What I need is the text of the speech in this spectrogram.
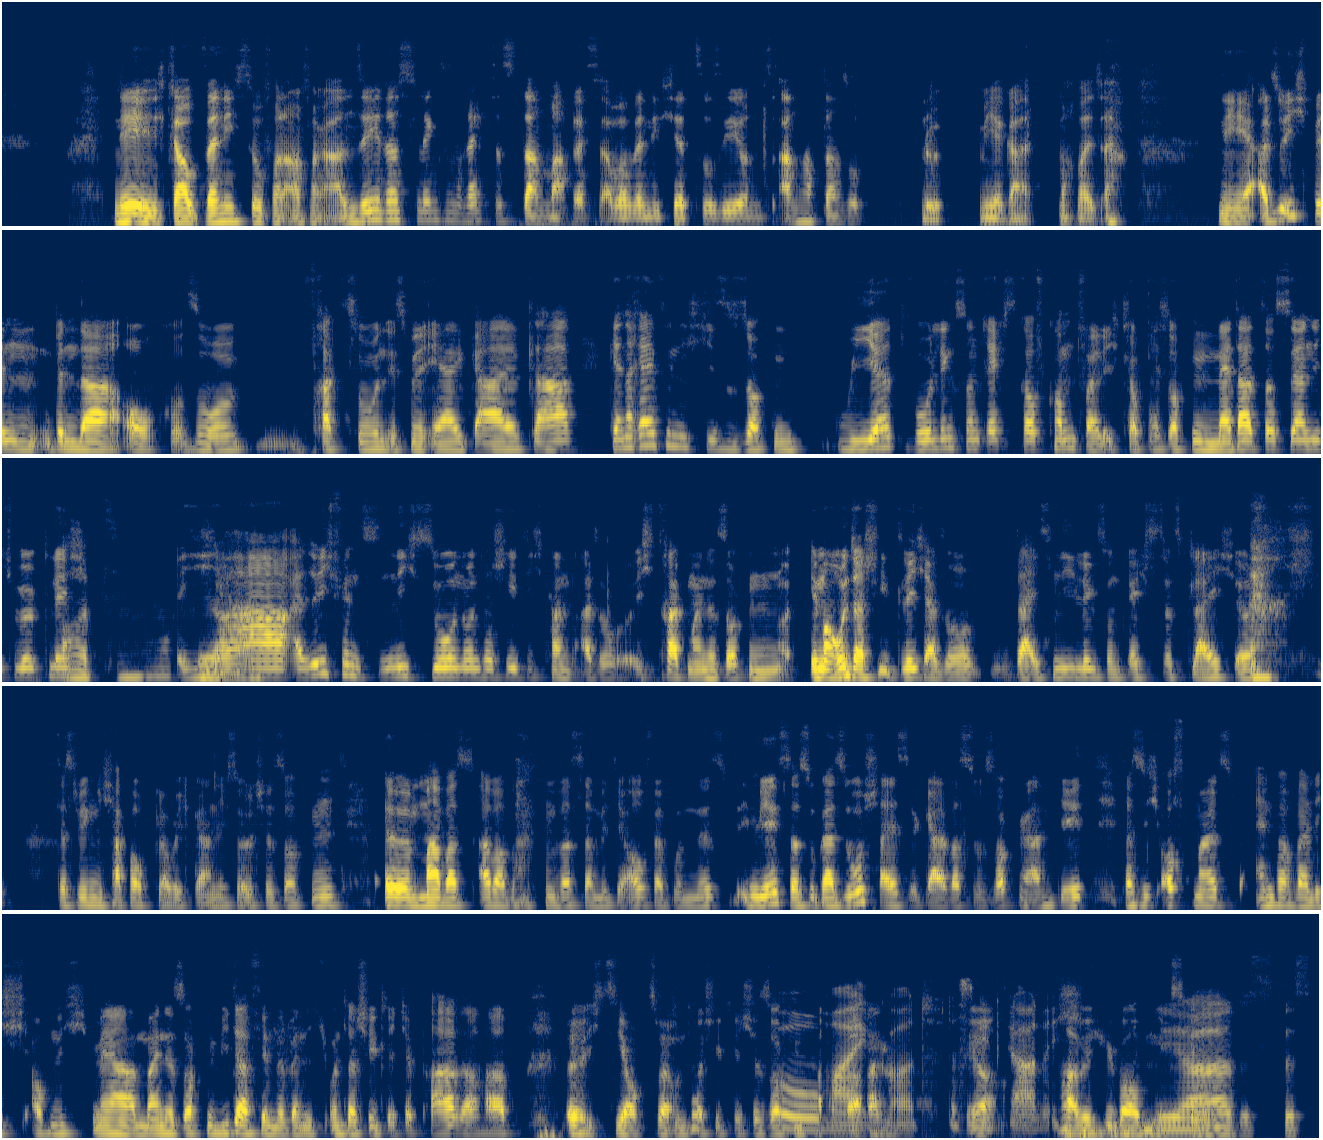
Nee, ich glaube, wenn ich so von Anfang an sehe, dass links und rechts ist, dann mache ich es. Aber wenn ich jetzt so sehe und es anhab, dann so, nö, mir egal, mach weiter. Nee, also ich bin, bin da auch so, Fraktion ist mir eher egal. Klar, generell finde ich diese Socken weird, wo links und rechts drauf kommt, weil ich glaube, bei Socken mattert das ja nicht wirklich. Oh, doch, Ja, also ich finde es nicht so ein Unterschied. Ich kann, also ich trage meine Socken immer unterschiedlich, also da ist nie links und rechts das gleiche. Deswegen, ich habe auch, glaube ich, gar nicht solche Socken. Äh, mal was, aber was damit ja auch verbunden ist. Mir ist das sogar so scheißegal, was so Socken angeht, dass ich oftmals, einfach weil ich auch nicht mehr meine Socken wiederfinde, wenn ich unterschiedliche Paare habe, äh, ich ziehe auch zwei unterschiedliche Socken. Oh mein Gott, das Ja, geht gar nicht. Habe ich überhaupt nichts Ja, das, das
